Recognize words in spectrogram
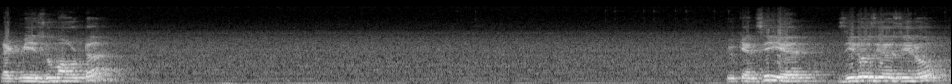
let me zoom out. You can see here 0 0 0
